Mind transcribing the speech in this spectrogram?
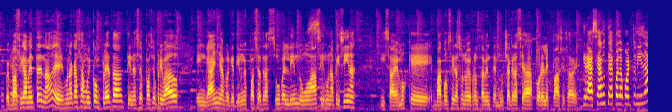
Es Pues básicamente nada, es una casa muy completa, tiene su espacio privado, engaña porque tiene un espacio atrás súper lindo, un oasis, Sí. una piscina y sabemos que va a conseguir a su novio prontamente. Muchas gracias por el espacio, ¿sabes? Gracias a ustedes por la oportunidad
